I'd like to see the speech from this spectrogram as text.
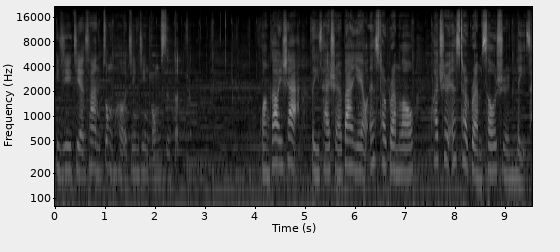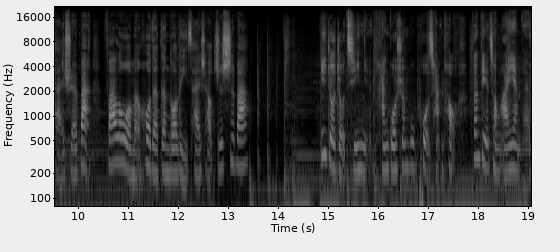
以及解散综合经纪公司等等。广告一下，理财学办也有 Instagram 喽，快去 Instagram 搜寻理财学伴。follow 我们，获得更多理财小知识吧。一九九七年，韩国宣布破产后，分别从 IMF、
